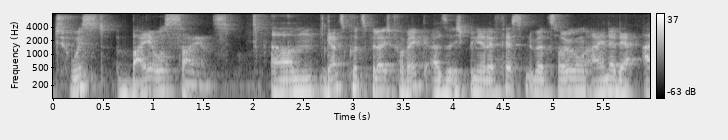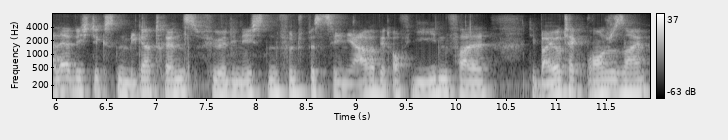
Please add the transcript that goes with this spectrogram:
Twist Bioscience. Ähm, ganz kurz vielleicht vorweg, also ich bin ja der festen Überzeugung, einer der allerwichtigsten Megatrends für die nächsten fünf bis zehn Jahre wird auf jeden Fall die Biotech-Branche sein.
